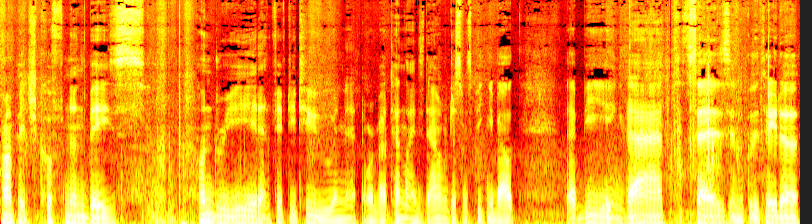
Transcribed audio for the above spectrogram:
We're on page Kufnun Bays, 152, and we're about 10 lines down. We've just been speaking about that being that it says in the Kudeteda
